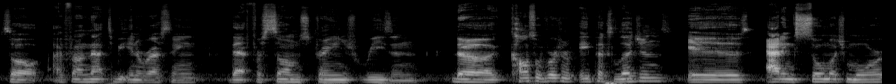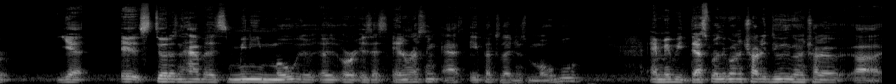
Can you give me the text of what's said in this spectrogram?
So I found that to be interesting. That for some strange reason, The console version of Apex Legends is adding so much more, yet it still doesn't have as many modes or, or is as interesting as Apex Legends Mobile. And maybe that's what they're going to try to do. They're going to try to uh,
